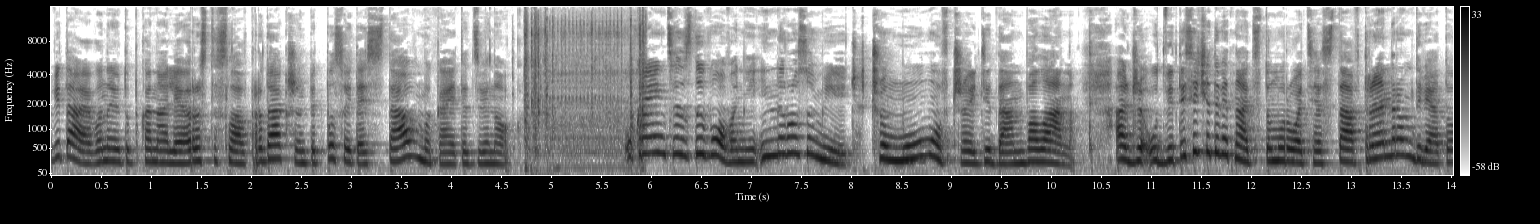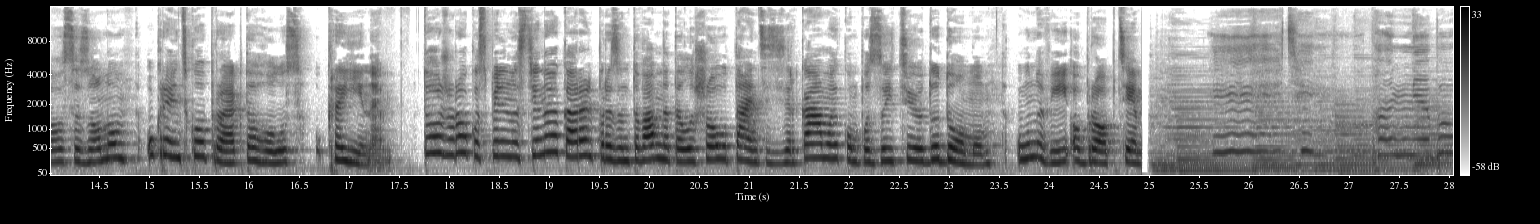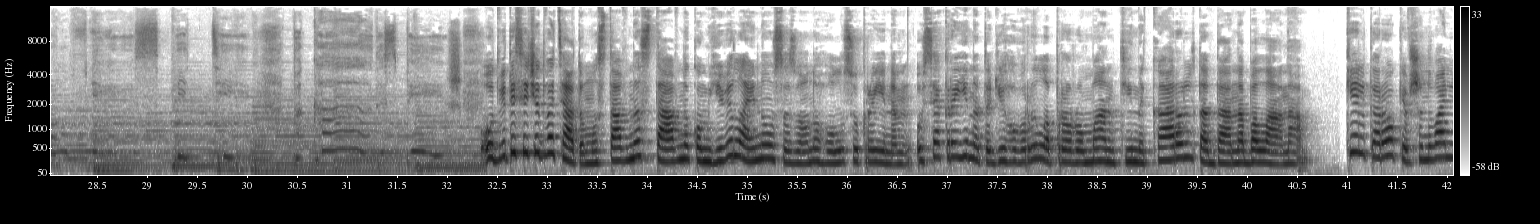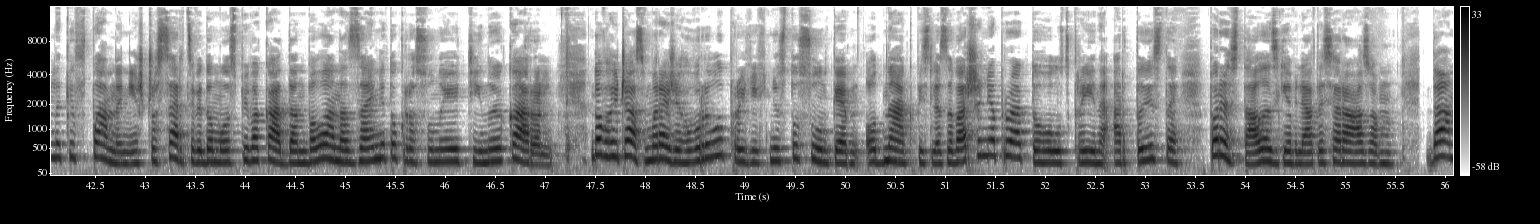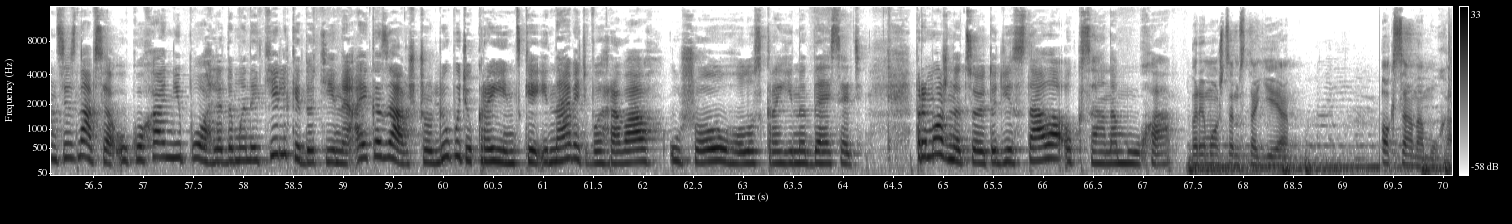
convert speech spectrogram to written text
Вітаю! Ви на ютуб каналі Ростислав Продакшн. Підписуйтесь та вмикайте дзвінок. Українці здивовані і не розуміють, чому мовчить Дідан Балан. Адже у 2019 році став тренером 9-го сезону українського проекту Голос України. Того ж року спільно з Тіною Кароль презентував на телешоу танці з зірками композицію додому у новій обробці. У 2020-му став наставником ювілейного сезону Голос України. Уся країна тоді говорила про роман Тіни Кароль та Дана Балана. Кілька років шанувальники впевнені, що серце відомого співака Дан Балана зайнято красуною Тіною Кароль. Довгий час в мережі говорили про їхні стосунки. Однак після завершення проекту Голос країни артисти перестали з'являтися разом. Дан зізнався у коханні поглядами не тільки до Тіни, а й казав, що любить українське і навіть вигравав у шоу Голос країни 10 Переможницею тоді стала Оксана Муха. Переможцем стає Оксана Муха.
